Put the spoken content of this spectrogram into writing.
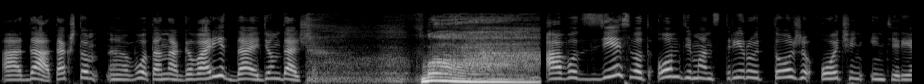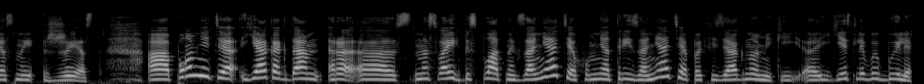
А, да так что э, вот она говорит да идем дальше а вот здесь вот он демонстрирует тоже очень интересный жест. А, помните я когда а, на своих бесплатных занятиях у меня три занятия по физиогномике а, если вы были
